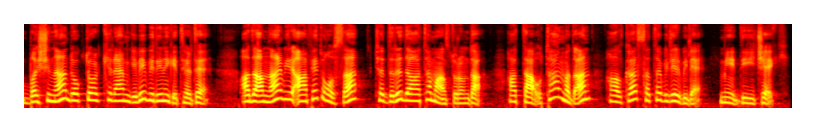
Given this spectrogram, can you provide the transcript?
Başına Doktor Kerem gibi birini getirdi. Adamlar bir afet olsa çadırı dağıtamaz durumda. Hatta utanmadan halka satabilir bile mi diyecek.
